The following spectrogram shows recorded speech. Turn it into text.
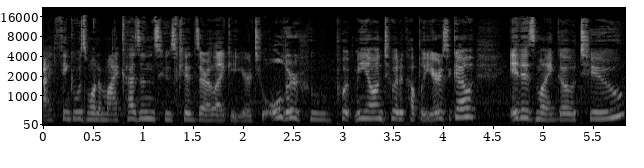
I think it was one of my cousins whose kids are like a year too older who put me onto it a couple years ago. It is my go-to.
